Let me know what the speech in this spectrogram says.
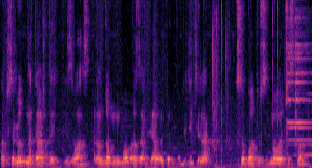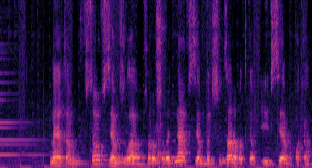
абсолютно каждый из вас. Рандомным образом я выберу победителя в субботу 7 числа. На этом все. Всем желаю хорошего дня, всем больших заработков и всем пока.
